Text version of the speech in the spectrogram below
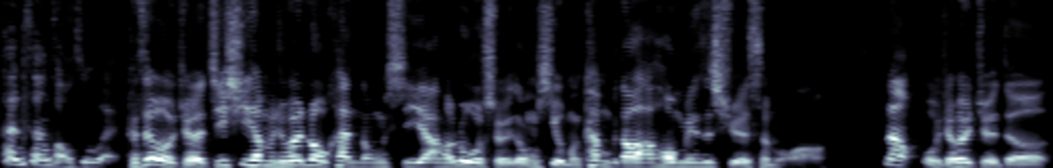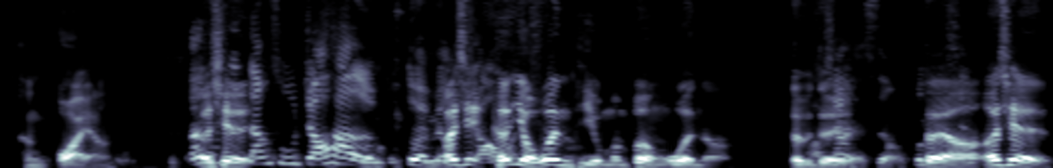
看参考书哎、可是我觉得机器他们就会漏看东西啊，或落水的东西，我们看不到它后面是学什么哦。那我就会觉得很怪啊，而且当初教他的人不对，没有而且可是有问题，我们不能问啊，对不好像也对？是哦，对啊，而且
